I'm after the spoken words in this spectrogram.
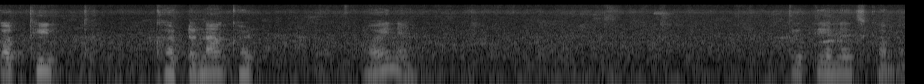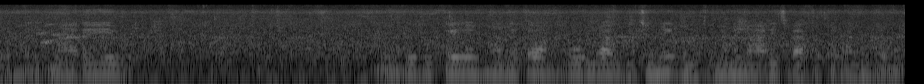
કથિત ઘટના ઘટ હોય ને, તો તેને જ ખબર હોય. મારે બધું કંઈ મને તો બોલવા બીજું નહીં ગમતું. મને મારી જ વાતો કરવાની ગમે.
